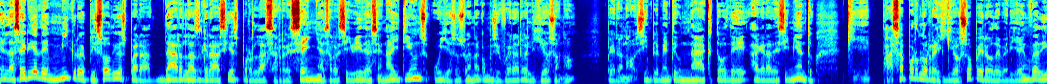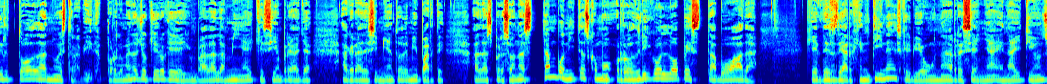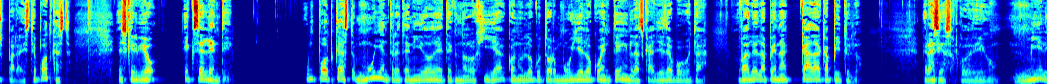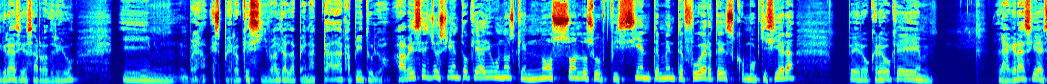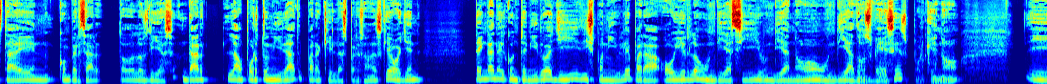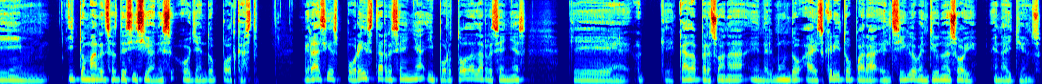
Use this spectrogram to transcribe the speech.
En la serie de microepisodios para dar las gracias por las reseñas recibidas en iTunes, uy, eso suena como si fuera religioso, ¿no? Pero no, simplemente un acto de agradecimiento que pasa por lo religioso, pero debería invadir toda nuestra vida. Por lo menos yo quiero que invada la mía y que siempre haya agradecimiento de mi parte a las personas tan bonitas como Rodrigo López Taboada, que desde Argentina escribió una reseña en iTunes para este podcast. Escribió excelente un podcast muy entretenido de tecnología con un locutor muy elocuente en las calles de Bogotá. Vale la pena cada capítulo. Gracias, Rodrigo. Mil gracias a Rodrigo. Y bueno, espero que sí valga la pena cada capítulo. A veces yo siento que hay unos que no son lo suficientemente fuertes como quisiera, pero creo que la gracia está en conversar todos los días, dar la oportunidad para que las personas que oyen tengan el contenido allí disponible para oírlo un día sí, un día no, un día dos veces, ¿por qué no? Y, tomar esas decisiones oyendo podcast. Gracias por esta reseña y por todas las reseñas que, que cada persona en el mundo ha escrito para El siglo XXI es hoy en iTunes.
